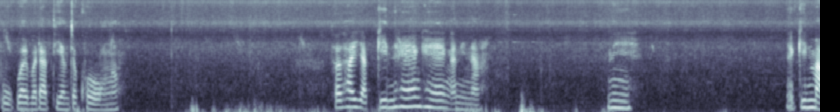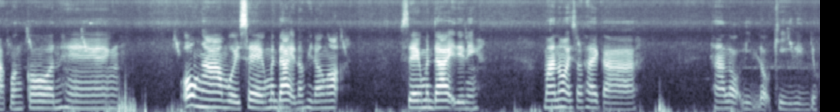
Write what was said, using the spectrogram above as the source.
ปลูกไว้ประดับเทียมเจ้าของเนาะถ้าถ้าอยากกินแห้งๆอันนี้นะนี่อยากกินหมากบางกรแห้งโอ้งามเว้ยแสงมันได้เนาะพี่น้องเนาะแสงมันได้เดี๋ยวนี้ มาหน่อยสาวไทยกาหาเลาะลินเลาะขี่ลินอยู่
